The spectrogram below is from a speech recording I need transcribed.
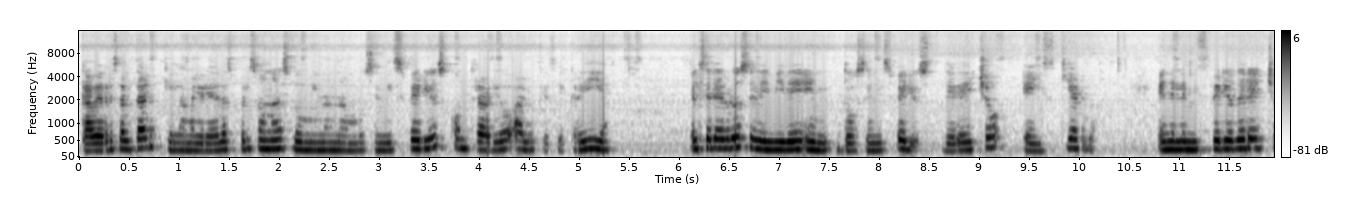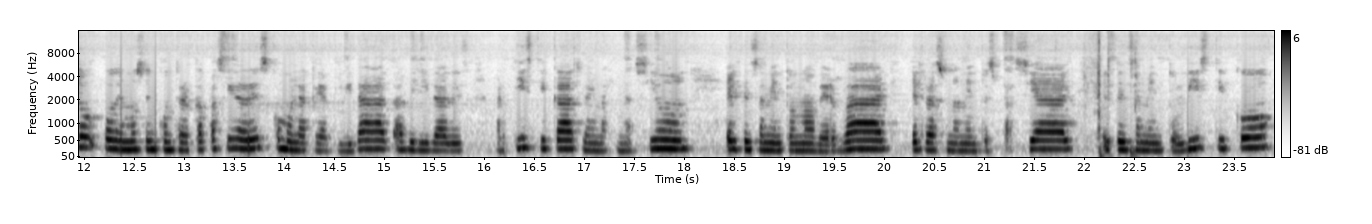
Cabe resaltar que la mayoría de las personas dominan ambos hemisferios, contrario a lo que se creía. El cerebro se divide en dos hemisferios, derecho e izquierdo. En el hemisferio derecho podemos encontrar capacidades como la creatividad, habilidades artísticas, la imaginación, el pensamiento no verbal, el razonamiento espacial, el pensamiento holístico,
